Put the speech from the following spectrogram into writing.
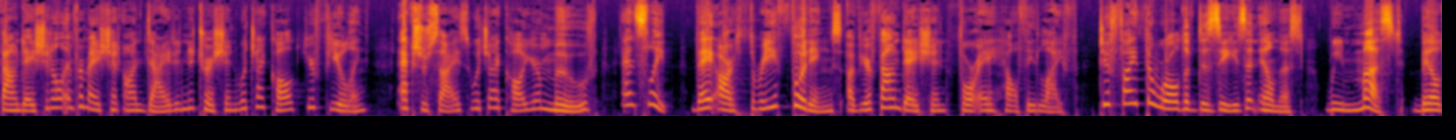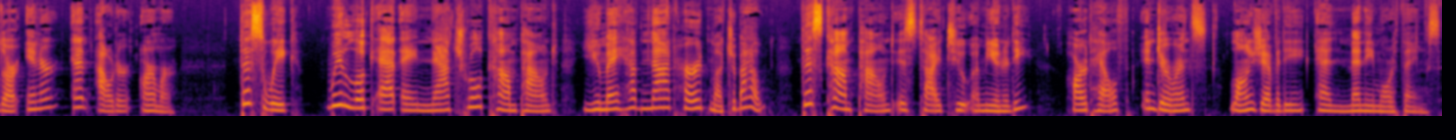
foundational information on diet and nutrition, which I called your fueling, exercise, which I call your move, and sleep. They are three footings of your foundation for a healthy life. To fight the world of disease and illness, we must build our inner and outer armor. This week, we look at a natural compound you may have not heard much about. This compound is tied to immunity, heart health, endurance, longevity, and many more things.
